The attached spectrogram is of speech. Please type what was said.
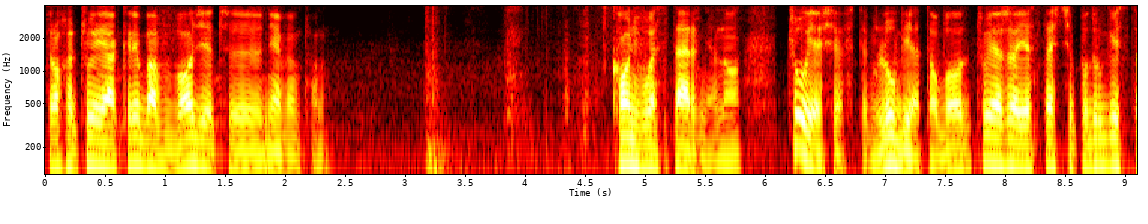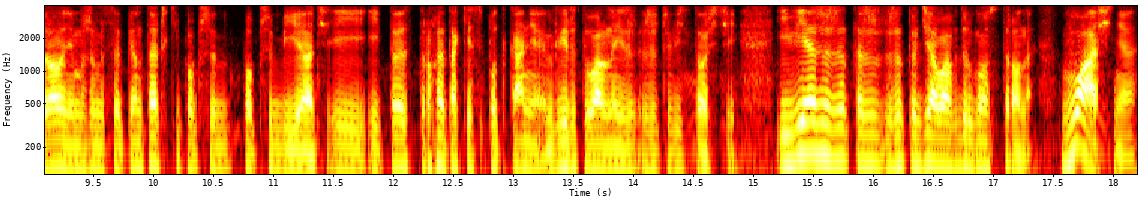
trochę czuję jak ryba w wodzie, czy nie wiem, tam koń w westernie. No czuję się w tym, lubię to, bo czuję, że jesteście po drugiej stronie, możemy sobie piąteczki poprzy, poprzybijać i, i to jest trochę takie spotkanie wirtualnej rzeczywistości. I wierzę, że też, że to działa w drugą stronę. Właśnie,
